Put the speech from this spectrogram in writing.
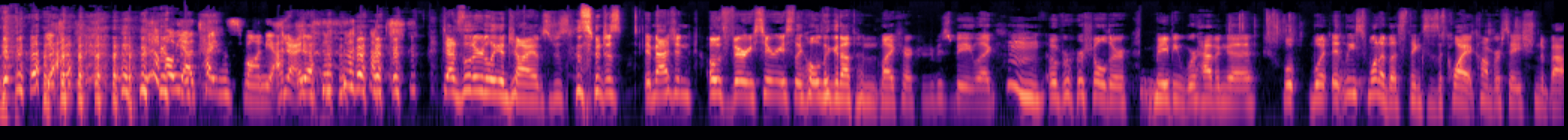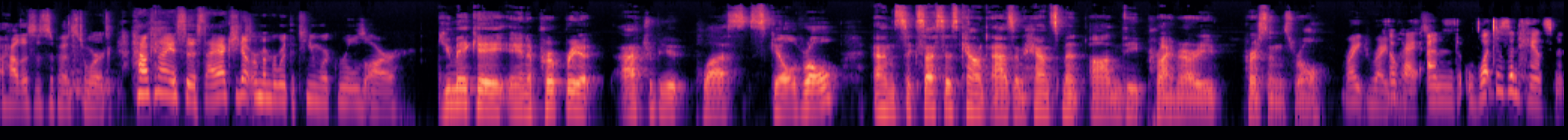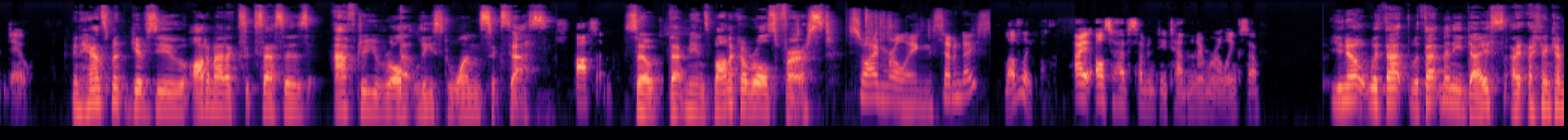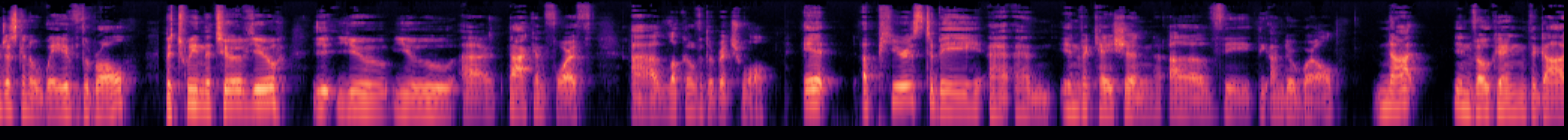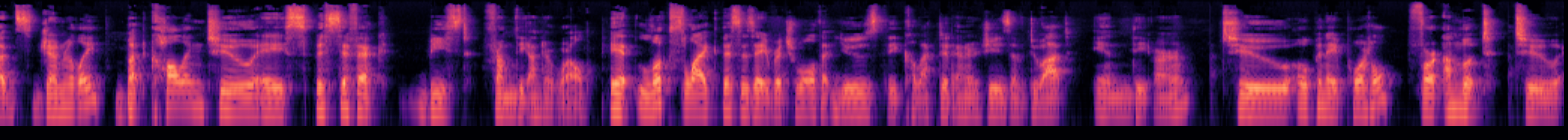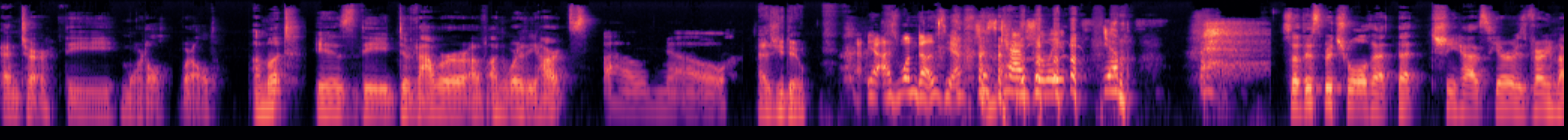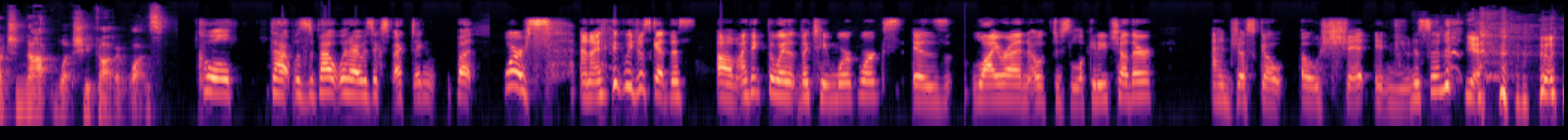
Yeah. oh yeah, Titan spawn. Yeah. yeah, yeah. Dad's literally a giant. So just so just imagine Oath very seriously holding it up, and my character just being like, "Hmm," over her shoulder. Maybe we're having a what, what at least one of us thinks is a quiet conversation about how this is supposed to work. How can I assist? I actually don't remember what the teamwork rules are. You make a an appropriate attribute plus skill roll, and successes count as enhancement on the primary person's roll. Right, right. Okay. right. And what does enhancement do? Enhancement gives you automatic successes after you roll at least one success. Awesome. So that means Monica rolls first. So I'm rolling seven dice. Lovely. I also have 70 10 that I'm rolling, so. You know, with that with that many dice, I, I think I'm just going to waive the roll between the two of you. You you, uh, back and forth uh, look over the ritual. It appears to be a, an invocation of the the underworld, not invoking the gods generally, but calling to a specific beast from the underworld. It looks like this is a ritual that used the collected energies of Duat in the urn to open a portal for Amut to enter the mortal world. Amut is the devourer of unworthy hearts. Oh no. As you do. Yeah, as one does. Yeah. Just casually. yep. So this ritual that, that she has here is very much not what she thought it was. Cool. That was about what I was expecting, but worse. And I think we just get this. Um, I think the way that the teamwork works is Lyra and Oath just look at each other and just go, oh shit, in unison. yeah.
